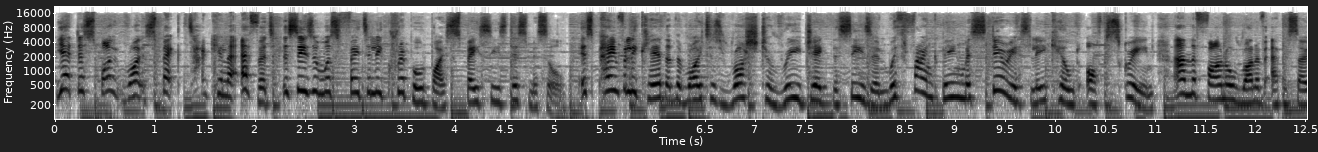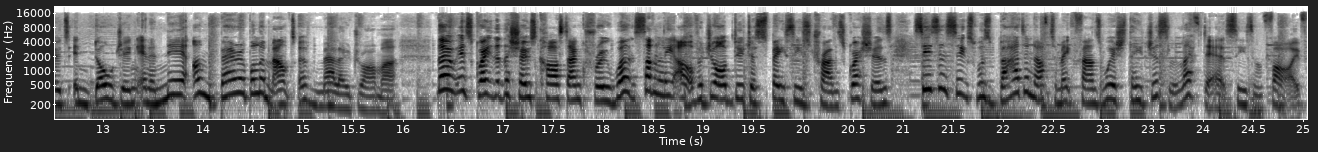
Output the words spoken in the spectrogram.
Yet, despite Wright's spectacular effort, the season was fatally crippled by Spacey's dismissal. It's painfully clear that the writers rushed to rejig the season, with Frank being mysteriously killed off screen, and the final run of episodes indulging in a near unbearable amount of melodrama. Though it's great that the show's cast and crew weren't suddenly out of a job due to Spacey's transgressions, season 6 was bad enough to make fans wish they just left it at season 5.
